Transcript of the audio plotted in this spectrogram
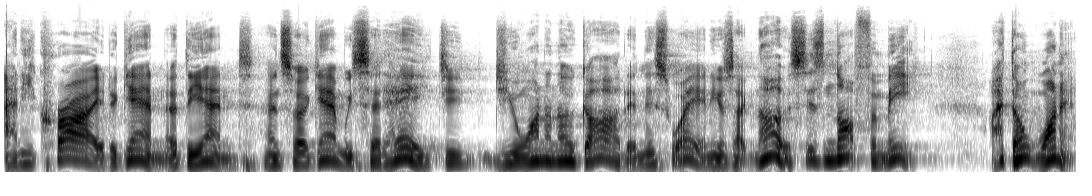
And he cried again at the end. And so again, we said, Hey, do you, do you want to know God in this way? And he was like, No, this is not for me. I don't want it.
